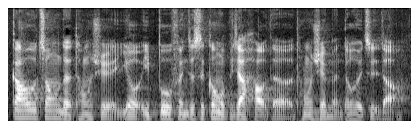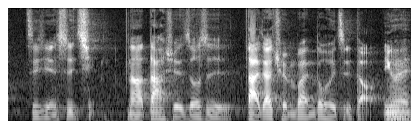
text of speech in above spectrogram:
高中的同学有一部分就是跟我比较好的同学们都会知道这件事情。那大学之后是大家全班都会知道，因为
